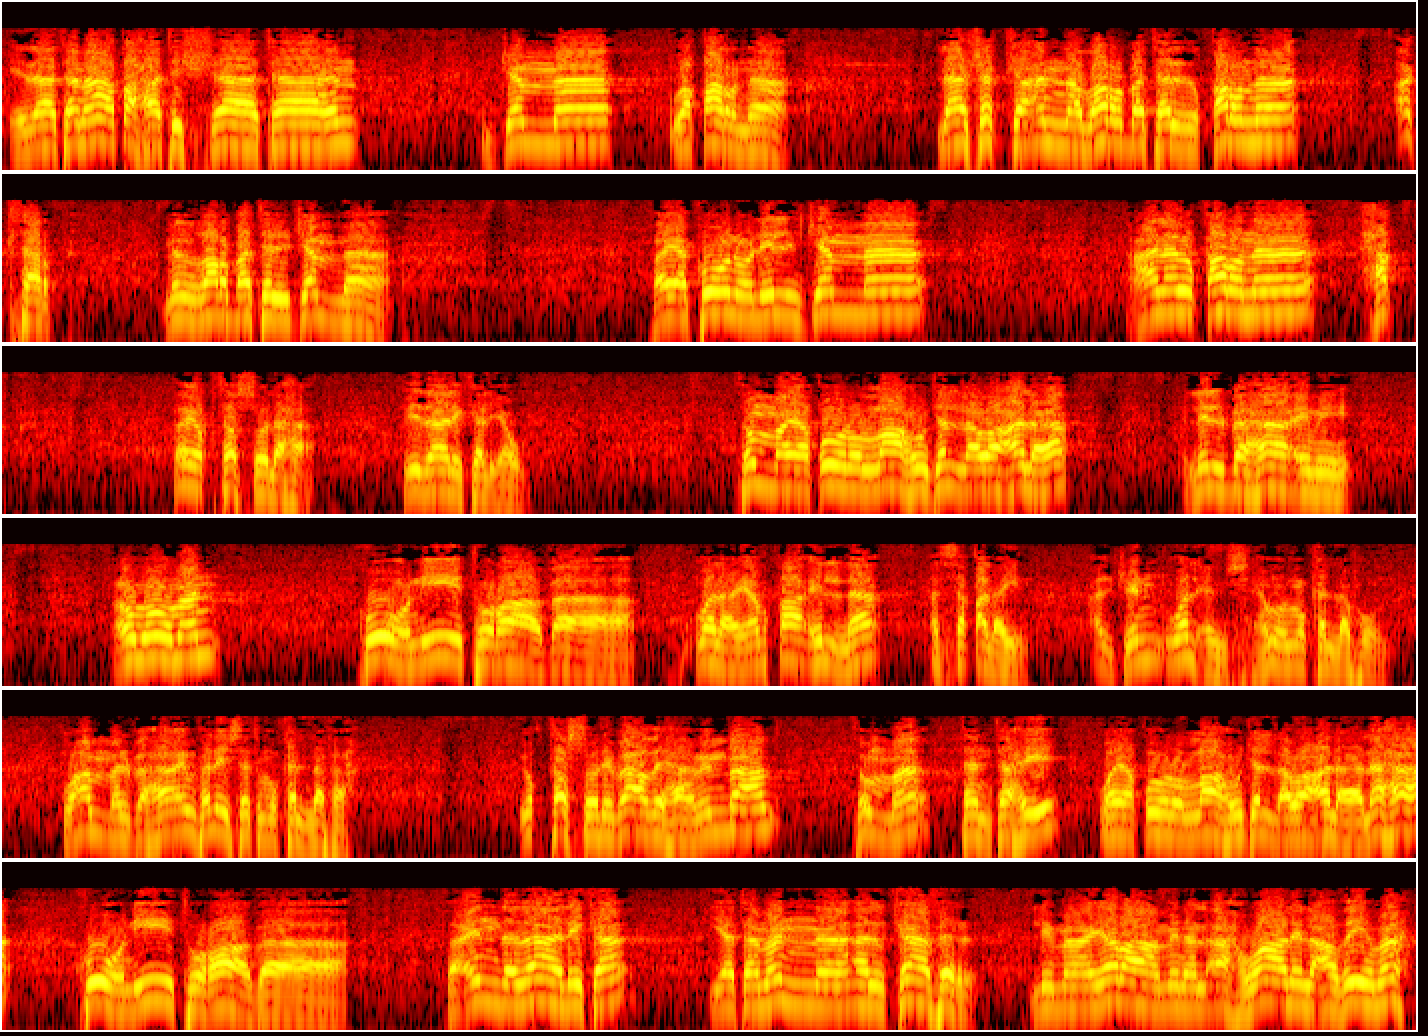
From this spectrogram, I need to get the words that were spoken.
إذا تناطحت الشاتان جما وقرنا لا شك أن ضربة القرن أكثر من ضربة الجمة. فيكون للجمة على القرن حق فيقتص لها في ذلك اليوم. ثم يقول الله جل وعلا للبهائم عموما كوني ترابا ولا يبقى إلا الثقلين الجن والإنس هم المكلفون. وأما البهائم فليست مكلفة. يقتص لبعضها من بعض ثم تنتهي ويقول الله جل وعلا لها كوني ترابا. فعند ذلك يتمنى الكافر لما يرى من الأهوال العظيمة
